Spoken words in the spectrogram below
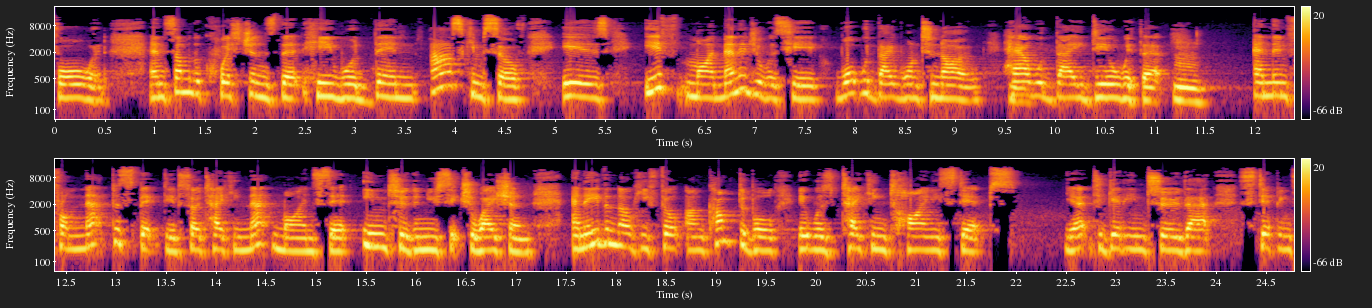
forward. And some of the questions that he would then ask himself is if my manager was here, what would they want to know? How mm. would they deal with it? Mm. And then from that perspective, so taking that mindset into the new situation. And even though he felt uncomfortable, it was taking tiny steps. Yeah, to get into that stepping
